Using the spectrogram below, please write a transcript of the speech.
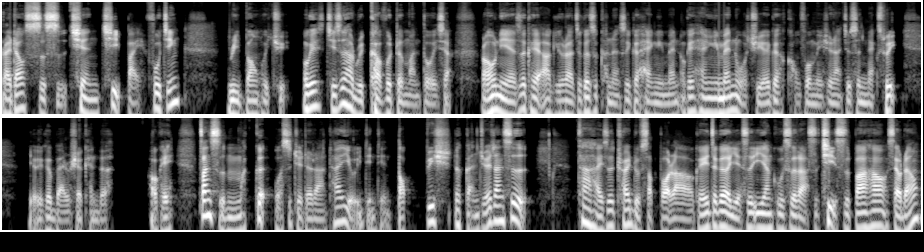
来到十四千七百附近 rebound 回去。OK，其实它 recover 的蛮多一下。然后你也是可以 argue 了，这个是可能是一个 hanging man。OK，hanging man 我需要一个 confirmation 啊，就是 next week 有一个 bearish candle。OK，暂时 market 我是觉得啦，它有一点点 dovish 的感觉，但是它还是 try to support 啦。OK，这个也是一样故事啦。十七、十八号小 down，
